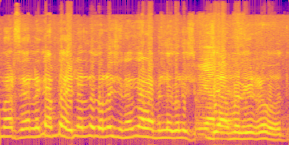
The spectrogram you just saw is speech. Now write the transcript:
মারছে আমরা হিলার লোক লইছি না সালামের লোক লইছি। আমার সভাপতি।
